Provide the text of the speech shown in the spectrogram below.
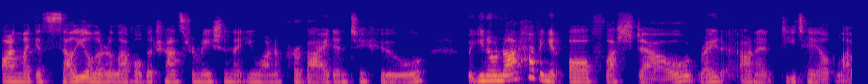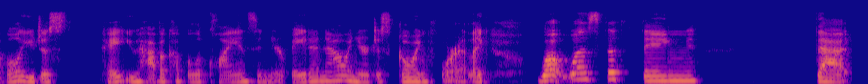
on like a cellular level the transformation that you want to provide into who but you know not having it all flushed out right on a detailed level. You just okay you have a couple of clients in your beta now and you're just going for it. Like what was the thing that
